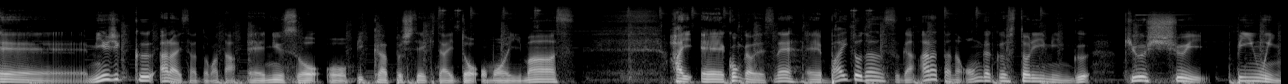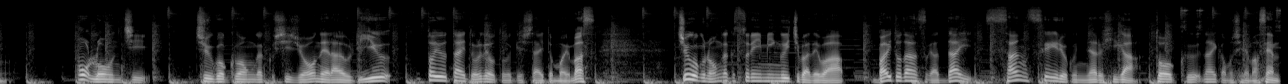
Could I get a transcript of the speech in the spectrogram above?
えー、ミュージックアライさんとまた、えー、ニュースをピックアップしていきたいと思います。はい、えー、今回はですね、えー、バイトダンスが新たな音楽ストリーミング九州ピンウィンをローンチ中国音楽市場を狙う理由というタイトルでお届けしたいと思います中国の音楽ストリーミング市場ではバイトダンスが第3勢力になる日が遠くないかもしれません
